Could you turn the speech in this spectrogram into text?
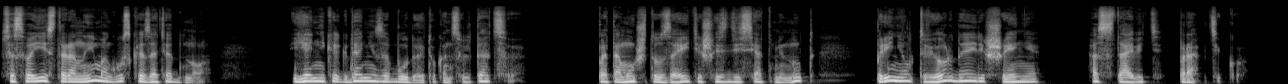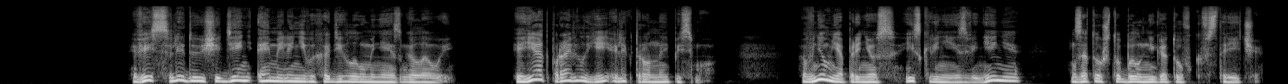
Со своей стороны могу сказать одно. Я никогда не забуду эту консультацию, потому что за эти 60 минут принял твердое решение оставить практику. Весь следующий день Эмили не выходила у меня из головы, и я отправил ей электронное письмо. В нем я принес искренние извинения за то, что был не готов к встрече,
